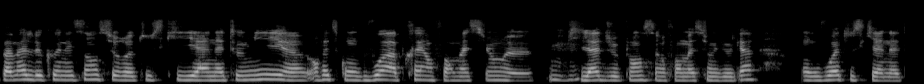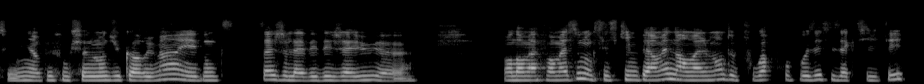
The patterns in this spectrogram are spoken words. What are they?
pas mal de connaissances sur euh, tout ce qui est anatomie. Euh, en fait, ce qu'on voit après en formation mmh Pilates, je pense, et en formation yoga, on voit tout ce qui est anatomie, un peu fonctionnement du corps humain. Et donc, ça, je l'avais déjà eu pendant ma formation. Donc, c'est ce qui me permet normalement de pouvoir proposer ces activités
